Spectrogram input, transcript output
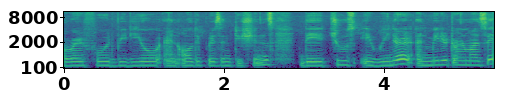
our food video and all the presentations they choose a winner and मेरो टर्नमा चाहिँ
